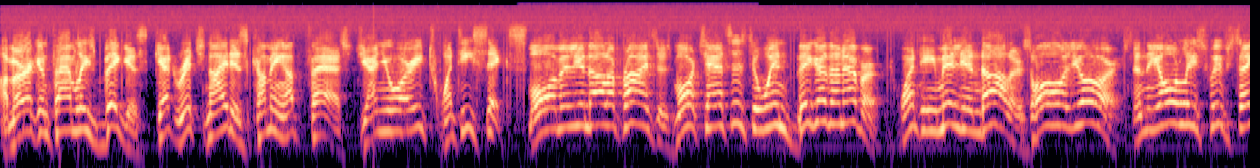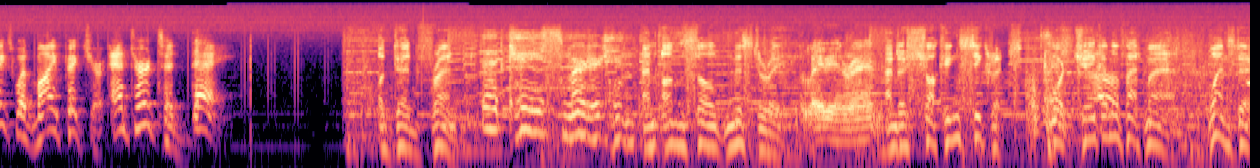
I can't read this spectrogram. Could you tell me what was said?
American Family's biggest get-rich night is coming up fast, January 26th. More million-dollar prizes, more chances to win bigger than ever. $20 million, all yours. In the only sweepstakes with my picture. Enter today. A dead friend. That case murdered him. An unsolved mystery. The lady in red. And a shocking secret. For Jake and the Fat Man. Wednesday.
